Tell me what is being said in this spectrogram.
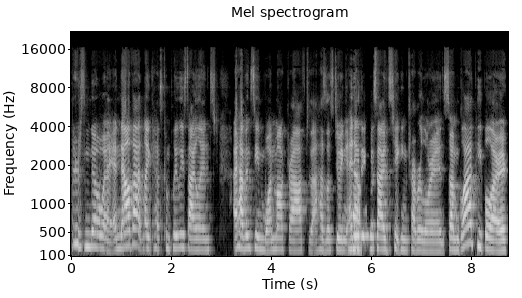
There's no way. And now that like has completely silenced, I haven't seen one mock draft that has us doing anything no. besides taking Trevor Lawrence. So I'm glad people are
